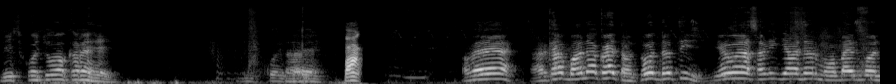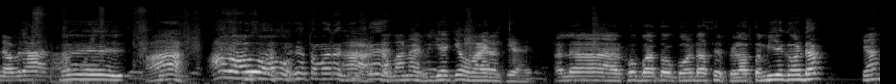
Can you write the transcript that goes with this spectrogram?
ડિસ્કો ચેવો કરે હે? ડિસ્કો કરે. પાંક હવે હરખા બાને કઈ ધંધો જ નથી. એવા સડી ગયા છે મોબાઈલમાં નવરા. હા. આવો આવો આવો. તમારે? ખબાના વીડિયો કેવો વાયરલ થયા હે? અલા હરખો બા તો ગોંડા છે ફેળા તમે એ ગોંડા? કેમ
